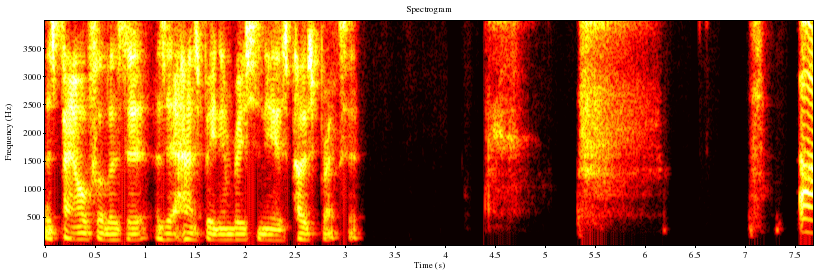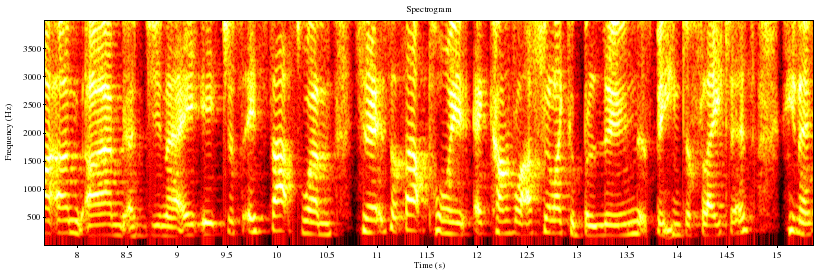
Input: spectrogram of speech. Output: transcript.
as powerful as it, as it has been in recent years post Brexit? I'm, I'm, you know, it, it, just, it's that's when, you know, it's at that point, it kind of like, I feel like a balloon that's being deflated, you know,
